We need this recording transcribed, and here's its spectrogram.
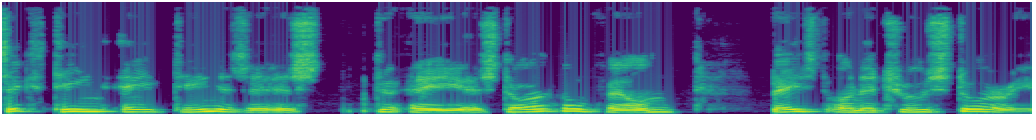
1618 is a, hist- a historical film based on a true story.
